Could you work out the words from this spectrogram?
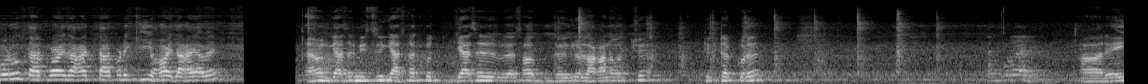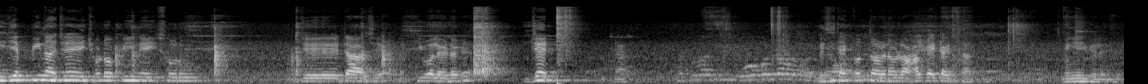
করুক তারপরে দেখা তারপরে কি হয় দেখা যাবে? এখন গ্যাসের মিস্ত্রি, গ্যাস কাজ গ্যাসের সব এগুলো লাগানো হচ্ছে, ঠিকঠাক করে। আর এই যে পিন আছে, এই ছোট পিন, এই সরু যে এটা আছে, কি বলে এটাকে? জেট। বেশি টাইট করতে হবে না, ওটা হালকাই টাইট থাকবে ভেঙেই ফেলে দিবে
